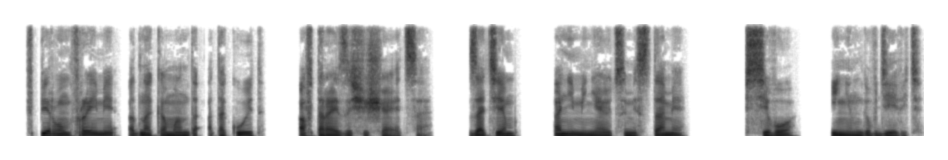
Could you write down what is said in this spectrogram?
В первом фрейме одна команда атакует, а вторая защищается. Затем они меняются местами, всего иннингов 9.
